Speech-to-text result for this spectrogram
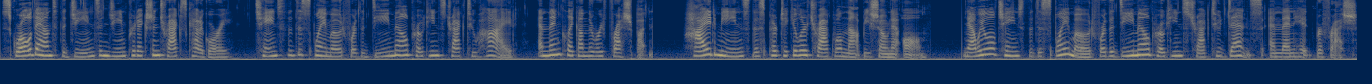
Scroll down to the Genes and Gene Prediction Tracks category, change the display mode for the DMEL proteins track to Hide, and then click on the Refresh button. Hide means this particular track will not be shown at all. Now we will change the display mode for the DMEL proteins track to dense and then hit refresh.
